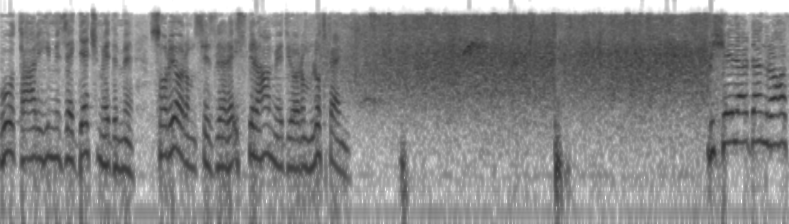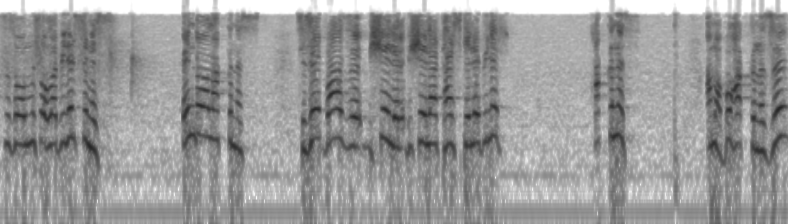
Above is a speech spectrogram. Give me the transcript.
bu tarihimize geçmedi mi? Soruyorum sizlere, istirham ediyorum lütfen. Bir şeylerden rahatsız olmuş olabilirsiniz. En doğal hakkınız. Size bazı bir şeyler bir şeyler ters gelebilir. Hakkınız. Ama bu hakkınızı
